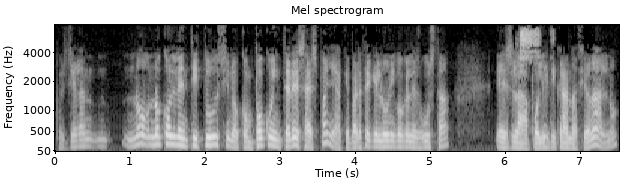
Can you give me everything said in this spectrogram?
pues llegan no, no con lentitud, sino con poco interés a España, que parece que lo único que les gusta es la política nacional, ¿no?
